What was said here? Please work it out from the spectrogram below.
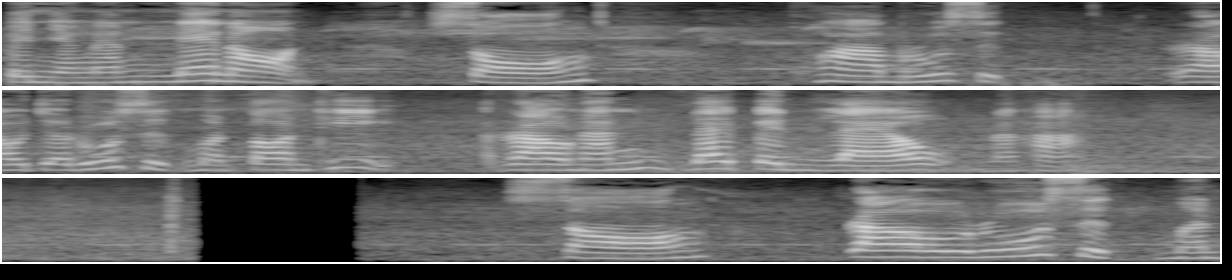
เป็นอย่างนั้นแน่นอน 2. ความรู้สึก เราจะรู้สึกเหมือนตอนที่เรานั้นได้เป็นแล้วนะคะ 2. เรารู้สึกเหมือน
